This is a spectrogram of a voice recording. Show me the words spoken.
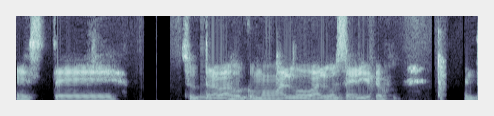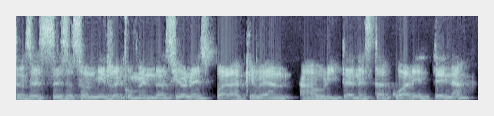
este, su trabajo como algo, algo serio. Entonces, esas son mis recomendaciones para que vean ahorita en esta cuarentena.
